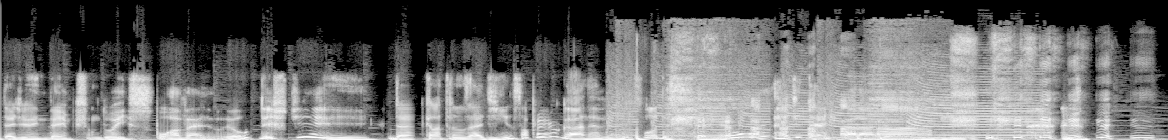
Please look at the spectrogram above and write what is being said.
Dead Redemption 2. Porra, velho, eu deixo de dar aquela transadinha só pra jogar, né, velho? Foda-se. É Red Dead, caralho.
